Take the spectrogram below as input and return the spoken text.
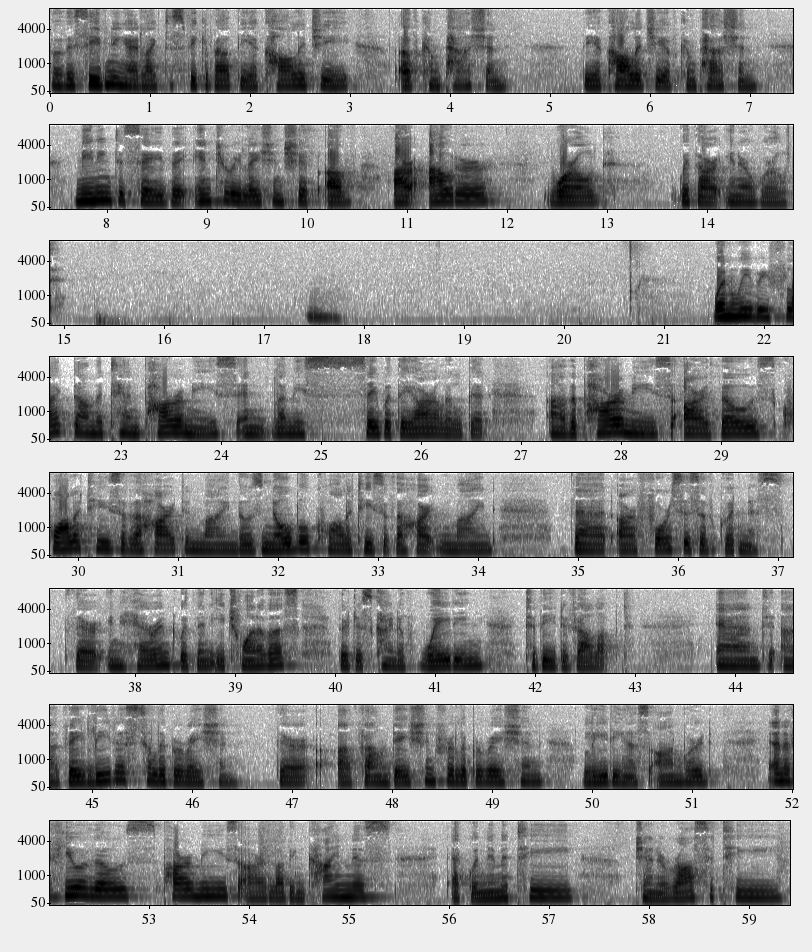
So, this evening I'd like to speak about the ecology of compassion. The ecology of compassion, meaning to say the interrelationship of our outer world with our inner world. Hmm. When we reflect on the ten paramis, and let me say what they are a little bit uh, the paramis are those qualities of the heart and mind, those noble qualities of the heart and mind that are forces of goodness. They're inherent within each one of us, they're just kind of waiting to be developed. And uh, they lead us to liberation. They're a foundation for liberation, leading us onward. And a few of those paramis are loving kindness equanimity, generosity,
